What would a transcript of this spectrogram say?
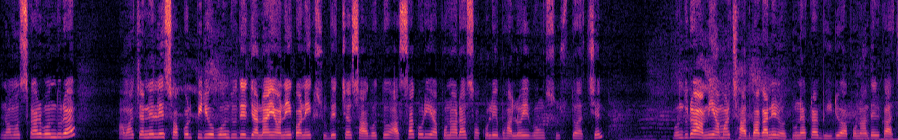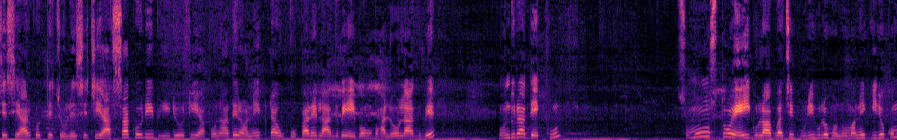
নমস্কার বন্ধুরা। আমার চ্যানেলে সকল প্রিয় বন্ধুদের জানাই অনেক অনেক শুভেচ্ছা, স্বাগত। আশা করি আপনারা সকলে ভালো এবং সুস্থ আছেন। বন্ধুরা, আমি আমার ছাদ বাগানে নতুন একটা ভিডিও আপনাদের কাছে শেয়ার করতে চলে এসেছি। আশা করি ভিডিওটি আপনাদের অনেকটা উপকারে লাগবে এবং ভালো লাগবে। বন্ধুরা, দেখুন, সমস্ত এই গোলাপ গাছের কুড়িগুলো হনুমানে কীরকম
